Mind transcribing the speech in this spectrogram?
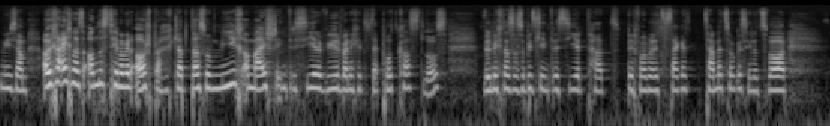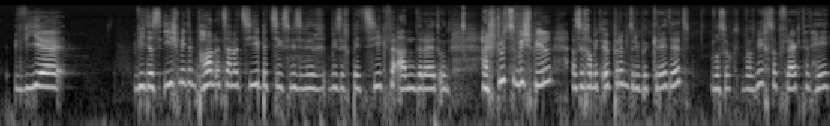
mühsam. Aber ich wollte eigentlich noch ein anderes Thema ansprechen. Ich glaube, das, was mich am meisten interessieren würde, wenn ich jetzt den Podcast los, weil mich das also ein bisschen interessiert hat, bevor wir jetzt sagen, zusammengezogen sind. Und zwar, wie wie das ist mit dem Partner zusammenziehen, beziehungsweise wie sich, wie sich Beziehung verändert. Und hast du zum Beispiel, also ich habe mit jemandem darüber geredet, was, so, was mich so gefragt hat, hey,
